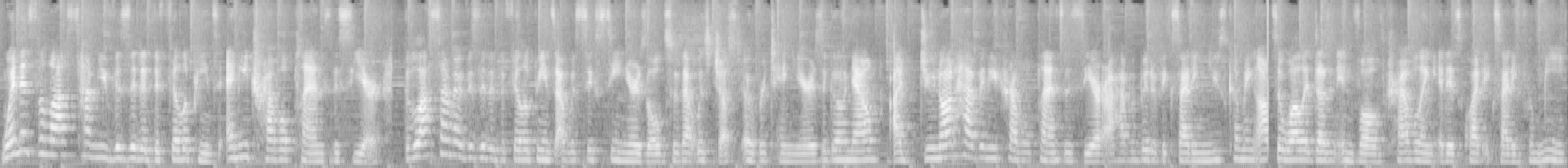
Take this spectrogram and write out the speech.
When is the last time you visited the Philippines? Any travel plans this year? The last time I visited the Philippines, I was 16 years old, so that was just over 10 years ago now. I do not have any travel plans this year. I have a bit of exciting news coming up. So while it doesn't involve traveling, it is quite exciting for me,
